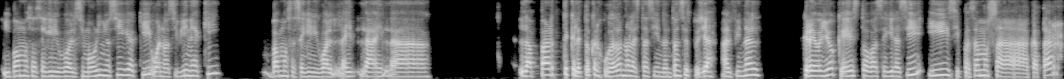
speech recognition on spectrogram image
y vamos a seguir igual. Si Mourinho sigue aquí, bueno, si viene aquí, vamos a seguir igual. La, la, la, la parte que le toca al jugador no la está haciendo. Entonces, pues ya, al final, creo yo que esto va a seguir así. Y si pasamos a Qatar,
